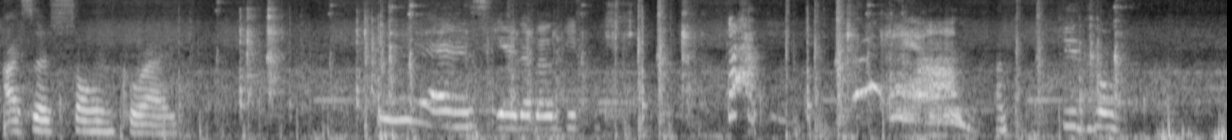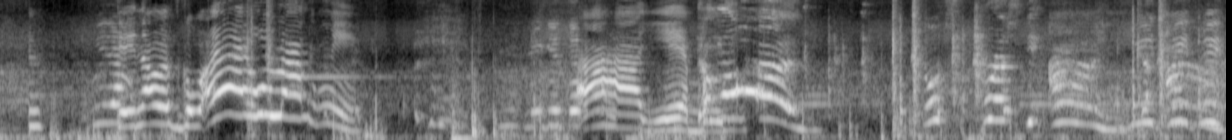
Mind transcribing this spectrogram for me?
I saw saw him cry. Yeah, I'm scared about it. Ah! Kids, go. Okay, now let's go. Hey, who locked me? You get the... Ah, yeah, Come baby. on! Don't press the eye. Wait, wait, wait.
